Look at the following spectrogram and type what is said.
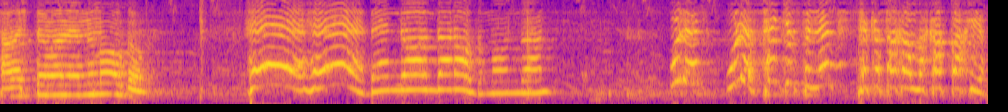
Tanıştığıma memnun oldum. He he ben de ondan oldum ondan. Ulan, ulan sen kimsin lan? Teke sakallı kalk bakayım.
